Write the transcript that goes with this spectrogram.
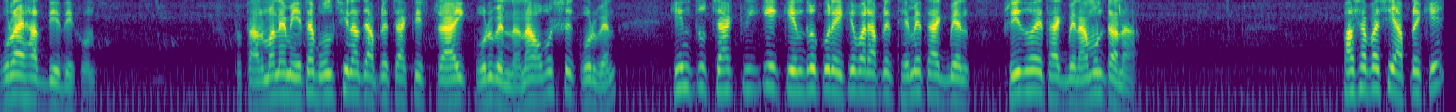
গোড়ায় হাত দিয়ে দেখুন। তো তার মানে আমি এটা বলছি না যে আপনি চাকরি ট্রাই করবেন না। না, অবশ্যই করবেন। কিন্তু চাকরিকে কেন্দ্র করে একেবারে আপনি থেমে থাকবেন ফ্রিজ হয়ে থাকবেন এমনটা না। পাশাপাশি আপনাকে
